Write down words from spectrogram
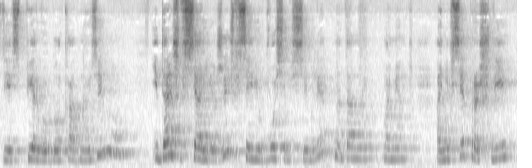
здесь первую блокадную зиму, и дальше вся ее жизнь, все ее 87 лет на данный момент, они все прошли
